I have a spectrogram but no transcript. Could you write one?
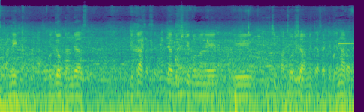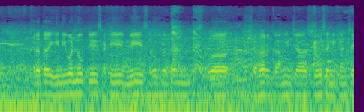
स्थानिक उद्योगधंदे असतील विकास असेल त्या दृष्टिकोनाने ही ची पाच वर्ष आम्ही त्यासाठी देणार आहोत. खरं तर ही निवडणुकीसाठी मी सर्वप्रथम सर्व शहर ग्रामीणच्या शिवसैनिकांचे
